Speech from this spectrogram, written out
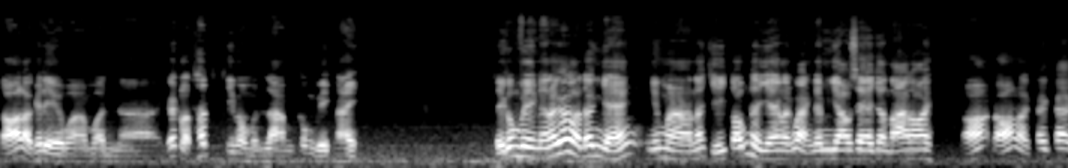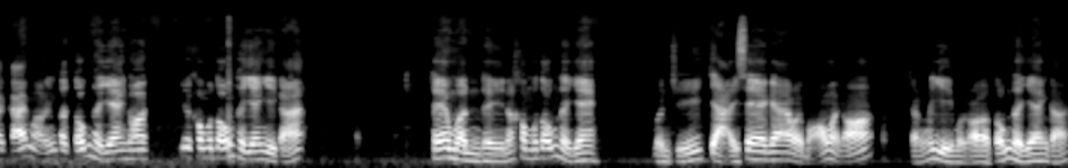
đó là cái điều mà mình à, rất là thích khi mà mình làm công việc này. Thì công việc này nó rất là đơn giản, nhưng mà nó chỉ tốn thời gian là các bạn đem giao xe cho người ta thôi. Đó đó là cái cái cái mà chúng ta tốn thời gian thôi, chứ không có tốn thời gian gì cả. Theo mình thì nó không có tốn thời gian. Mình chỉ chạy xe ra và bỏ ngoài đó, chẳng có gì mà gọi là tốn thời gian cả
